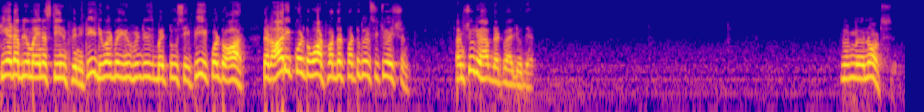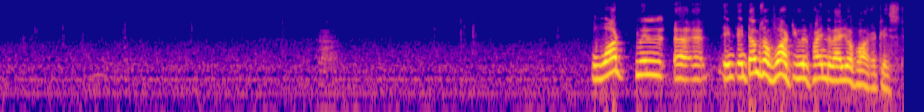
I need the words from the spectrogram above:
TAW minus T infinity divided by infinity by 2 Cp equal to R. That R equal to what for that particular situation? I am sure you have that value there. From your notes what will uh, uh, in, in terms of what you will find the value of r at least?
